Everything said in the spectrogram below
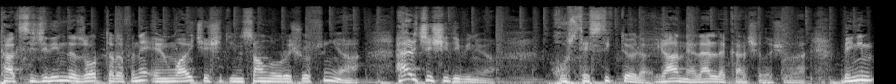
taksiciliğin de zor tarafı ne? Envai çeşit insanla uğraşıyorsun ya. Her çeşidi biniyor. Hosteslik de öyle. Ya nelerle karşılaşıyorlar. Benim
